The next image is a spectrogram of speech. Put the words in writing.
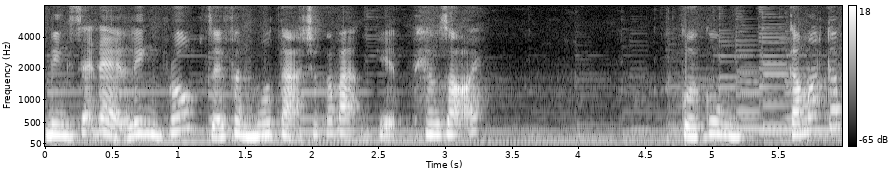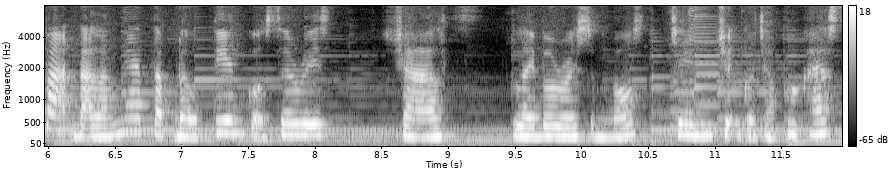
Mình sẽ để link group dưới phần mô tả cho các bạn tiện theo dõi. Cuối cùng, cảm ơn các bạn đã lắng nghe tập đầu tiên của series Child Liberation Notes trên chuyện của chàng podcast.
